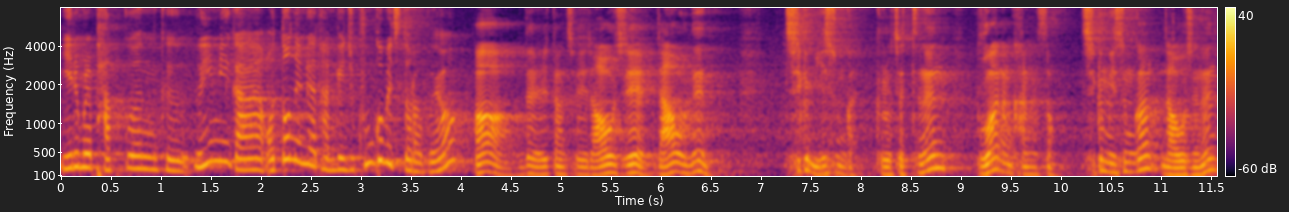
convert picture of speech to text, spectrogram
이름을 바꾼 그 의미가 어떤 의미가 담겨 있는지 궁금해지더라고요. 아, 네, 일단 저희 라우즈의 나오는 지금 이 순간, 그리고 제트는 무한한 가능성. 지금 이 순간 라우즈는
